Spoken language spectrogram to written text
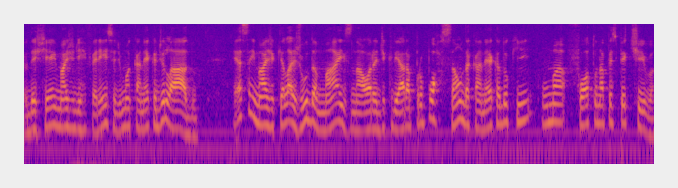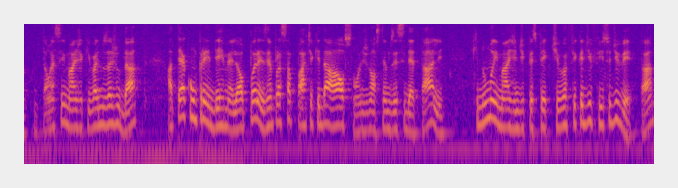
eu deixei a imagem de referência de uma caneca de lado. Essa imagem aqui ela ajuda mais na hora de criar a proporção da caneca do que uma foto na perspectiva. Então essa imagem aqui vai nos ajudar até a compreender melhor, por exemplo, essa parte aqui da alça, onde nós temos esse detalhe que numa imagem de perspectiva fica difícil de ver, tá?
